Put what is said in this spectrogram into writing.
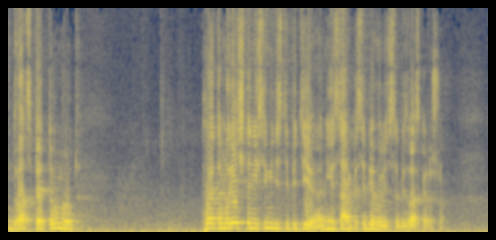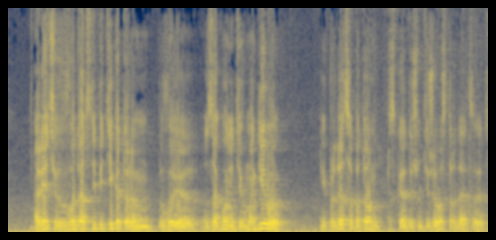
25-то умрут. Поэтому речь-то не 75, они сами по себе вылечатся без вас хорошо. А речь в 25, которым вы загоните в могилу, и придётся потом, так сказать, очень тяжело страдать за это.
